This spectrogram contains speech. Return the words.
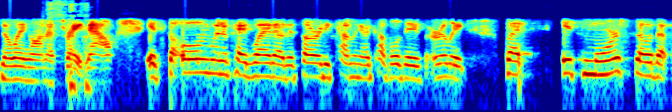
snowing on us right now. It's the old Winnipeg whiteout. It's already coming a couple of days early. But it's more so that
